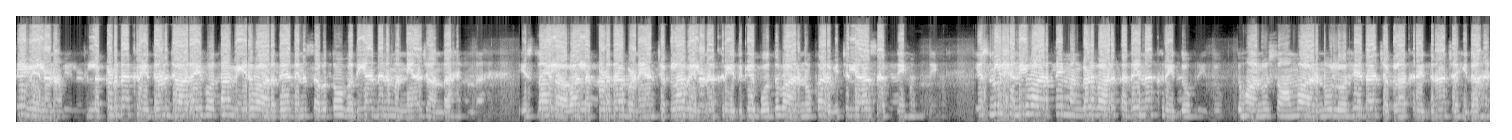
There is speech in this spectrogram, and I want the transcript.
ਤੇ ਵੇਲਣਾ, ਲੱਕੜ ਦਾ ਖਰੀਦਣ ਜਾ ਰਹੇ ਹੋ ਤਾਂ ਵੀਰਵਾਰ ਦੇ ਦਿਨ ਸਭ ਤੋਂ ਵਧੀਆ ਦਿਨ ਮੰਨਿਆ ਜਾਂਦਾ ਹੈ। ਇਸ ਤੋਂ ਇਲਾਵਾ ਲੱਕੜ ਦਾ ਬਣਿਆ ਚਕਲਾ ਵੇਲਣਾ ਖਰੀਦ ਕੇ ਬੁੱਧਵਾਰ ਨੂੰ ਘਰ ਵਿੱਚ ਲਿਆ ਸਕਦੇ ਹੋ। ਇਸ ਨੂੰ ਸ਼ਨੀਵਾਰ ਤੇ ਮੰਗਲਵਾਰ ਕਦੇ ਨਾ ਖਰੀਦੋ। ਤੁਹਾਨੂੰ ਸੋਮਵਾਰ ਨੂੰ ਲੋਹੇ ਦਾ ਚਕਲਾ ਖਰੀਦਣਾ ਚਾਹੀਦਾ ਹੈ।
